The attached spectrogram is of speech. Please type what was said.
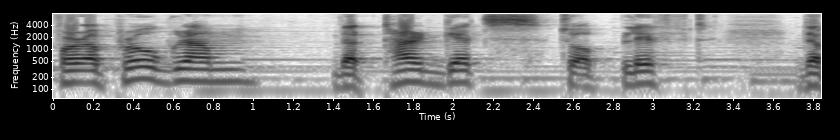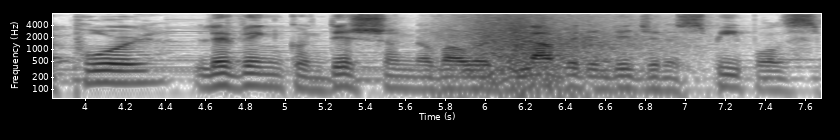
for a program that targets to uplift the poor living condition of our beloved indigenous peoples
